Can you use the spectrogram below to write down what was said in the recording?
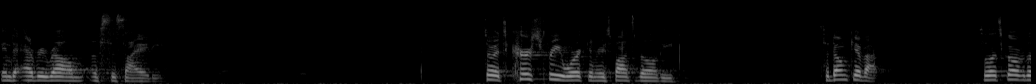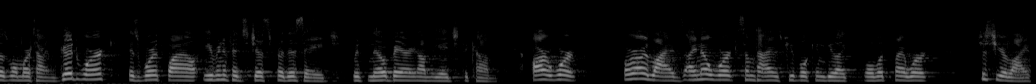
into every realm of society. So it's curse free work and responsibility. So don't give up. So let's go over those one more time. Good work is worthwhile even if it's just for this age, with no bearing on the age to come. Our work or our lives, I know work sometimes people can be like, well, what's my work? Just your life,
